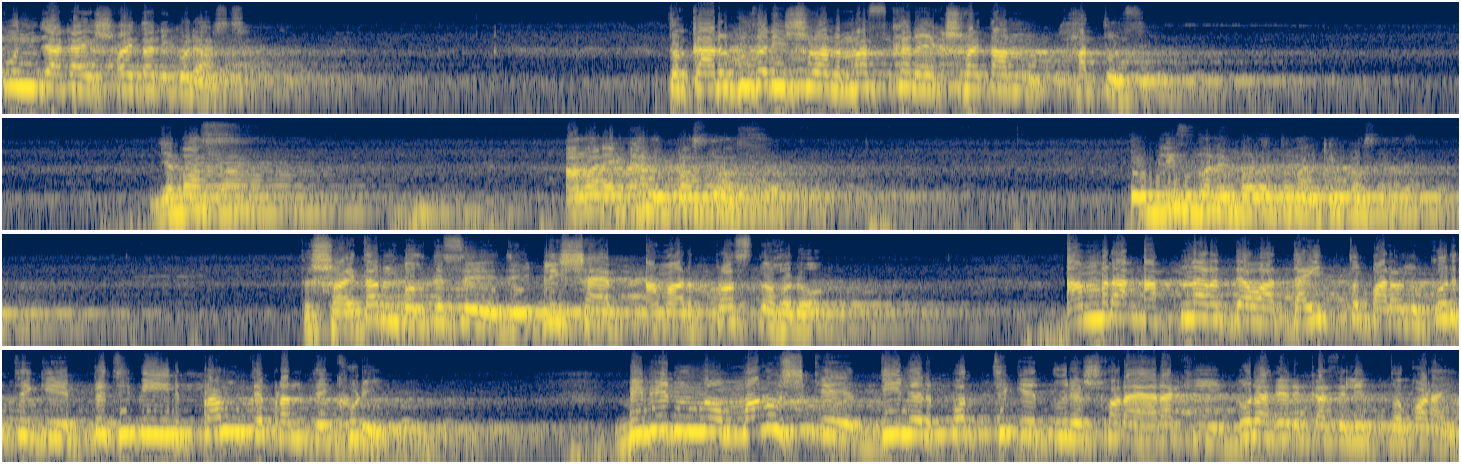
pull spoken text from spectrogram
কোন জায়গায় শয়তানি করে আসছে? তো কারগুজারি শোনার মাঝখানে এক শয়তান হাত তুলছে। যে বস, আমার একখান প্রশ্ন আছে। ইবলিস বলে, বলো তোমার কি প্রশ্ন তো শয়তান বলতেছে যে, ইবলিস সাহেব, আমার প্রশ্ন হলো, আমরা আপনার দেওয়া দায়িত্ব পালন করতে গিয়ে পৃথিবীর প্রান্তে প্রান্তে ঘুরি। বিভিন্ন মানুষকে দিনের পথ থেকে দূরে সরায় রাখি, গুনাহের কাজে লিপ্ত করাই।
